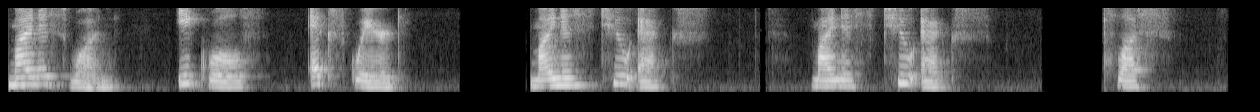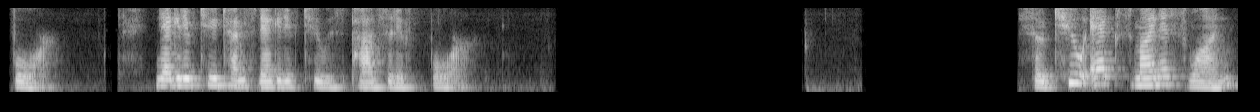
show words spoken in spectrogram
minus 1 equals x squared minus 2x minus 2x plus 4. Negative 2 times negative 2 is positive 4. So 2x minus 1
